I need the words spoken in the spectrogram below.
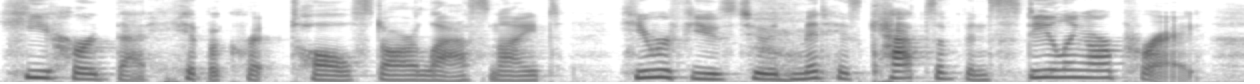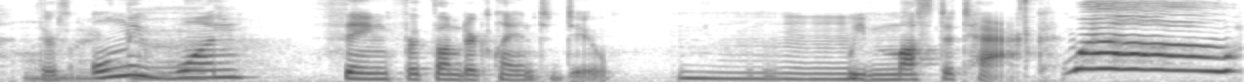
he heard that hypocrite Tall Star last night. He refused to admit his cats have been stealing our prey. Oh There's only one thing for ThunderClan to do. Mm. We must attack. Well,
